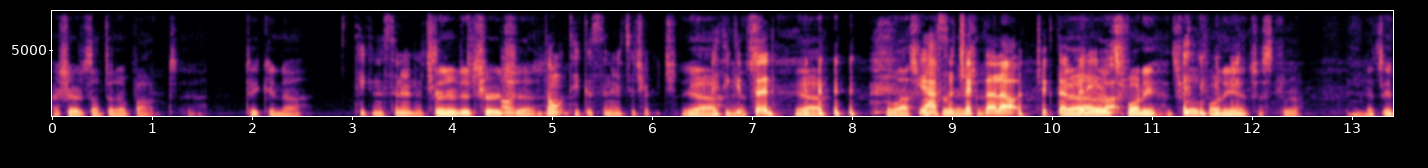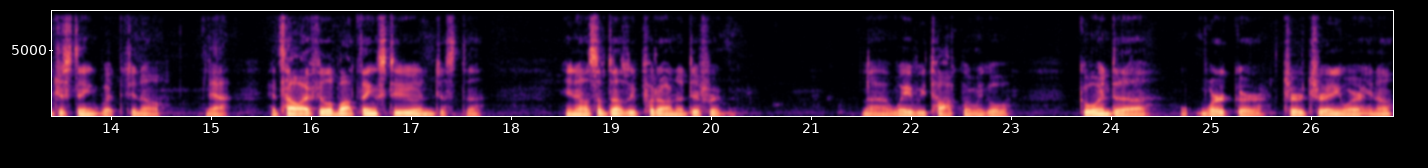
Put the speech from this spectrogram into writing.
I shared something about uh, taking uh, Taking a sinner to church. sinner to church. Oh, uh, don't take a sinner to church. yeah, I think it said. Yeah, the last. Yeah, so check that out. Check that yeah, video it's out. funny. It's real funny. it's just it's interesting, but you know, yeah, it's how I feel about things too, and just uh, you know, sometimes we put on a different uh, way we talk when we go go into work or church or anywhere. You know,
